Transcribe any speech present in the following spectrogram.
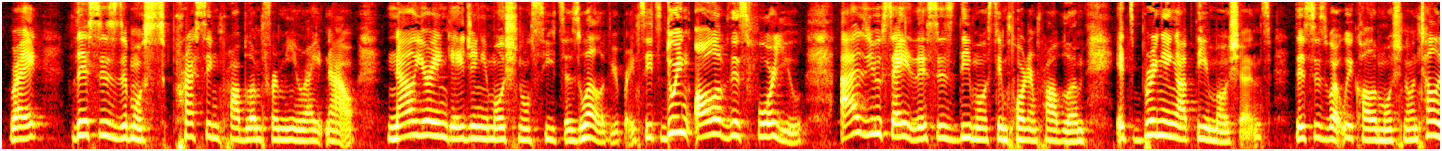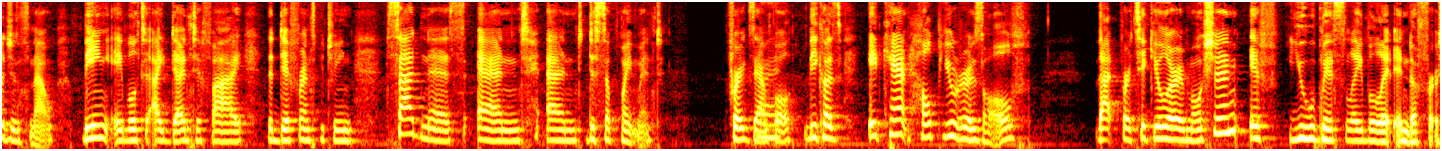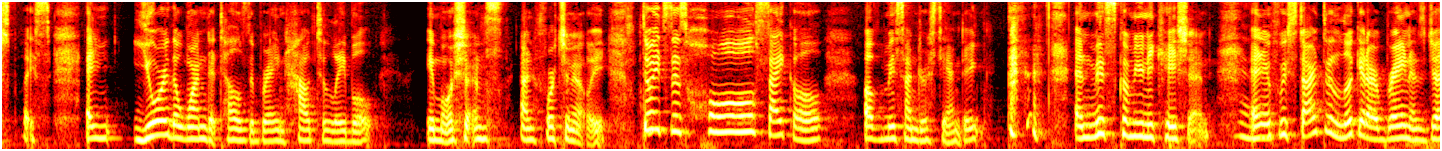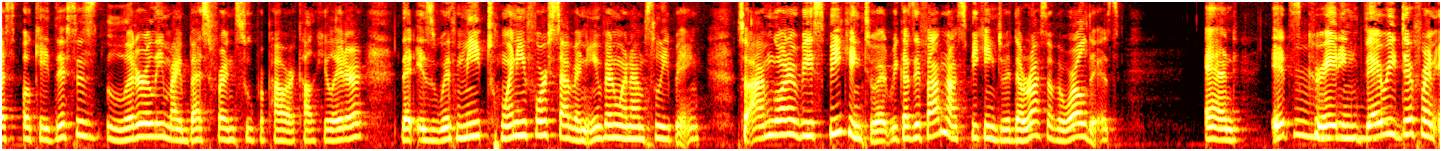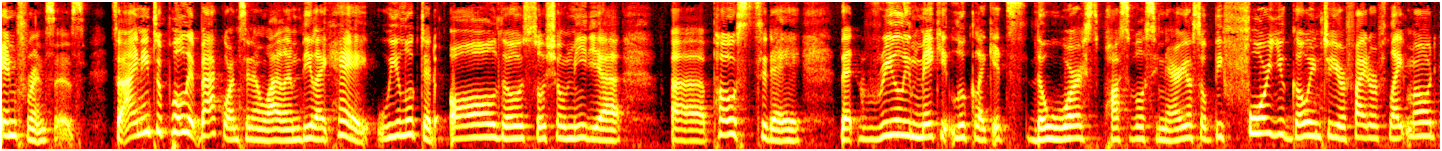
right? This is the most pressing problem for me right now. Now you're engaging emotional seats as well of your brain. So it's doing all of this for you. As you say, this is the most important problem. It's bringing up the emotions. This is what we call emotional intelligence now, being able to identify the difference between sadness and, and disappointment, for example, right. because it can't help you resolve that particular emotion if you mislabel it in the first place. And you're the one that tells the brain how to label emotions, unfortunately. So it's this whole cycle of misunderstanding and miscommunication. Yeah. And if we start to look at our brain as just, okay, this is literally my best friend superpower calculator that is with me 24 7, even when I'm sleeping. So I'm going to be speaking to it because if I'm not speaking to it, the rest of the world is. And It's mm-hmm. creating very different inferences. So I need to pull it back once in a while and be like, hey, we looked at all those social media uh, posts today that really make it look like it's the worst possible scenario. So before you go into your fight or flight mode,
